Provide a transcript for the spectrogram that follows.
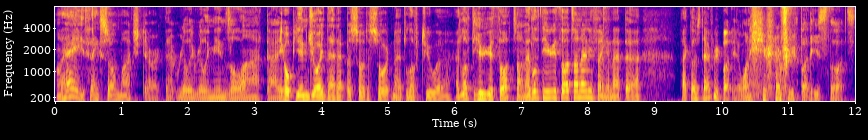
Well, hey, thanks so much, Derek. That really, really means a lot. I hope you enjoyed that episode of Sword, and I'd love to, uh, I'd love to hear your thoughts on. I'd love to hear your thoughts on anything, and that, uh, that goes to everybody. I want to hear everybody's thoughts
